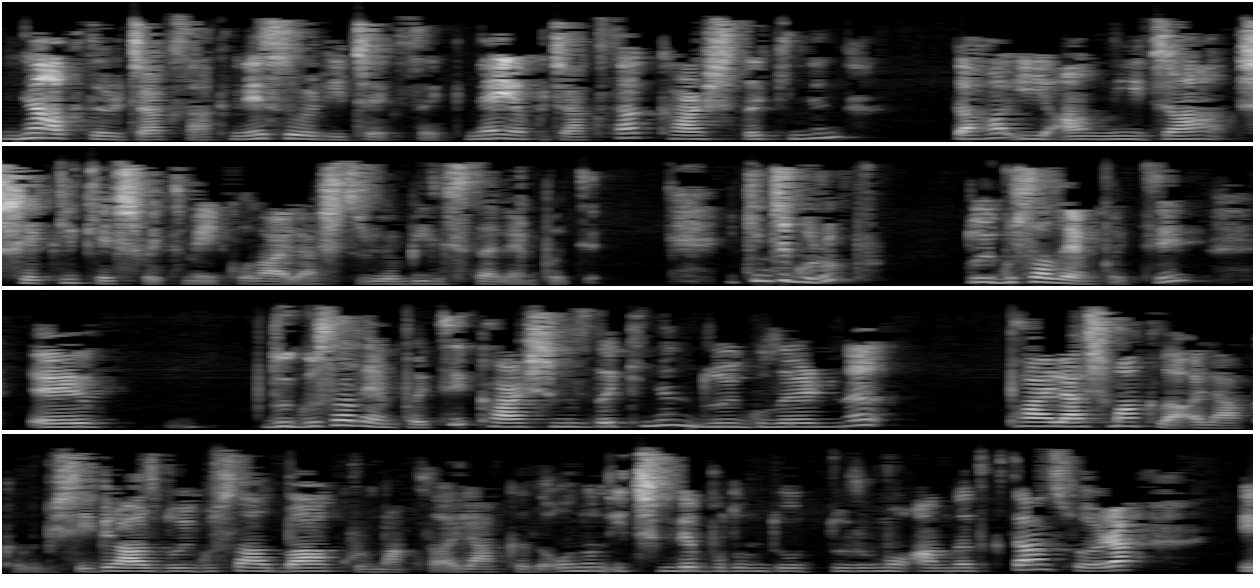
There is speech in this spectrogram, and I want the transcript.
ne aktaracaksak, ne söyleyeceksek, ne yapacaksak karşıdakinin daha iyi anlayacağı şekli keşfetmeyi kolaylaştırıyor bilişsel empati. İkinci grup duygusal empati. E, duygusal empati karşımızdakinin duygularını paylaşmakla alakalı bir şey. Biraz duygusal bağ kurmakla alakalı. Onun içinde bulunduğu durumu anladıktan sonra e,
